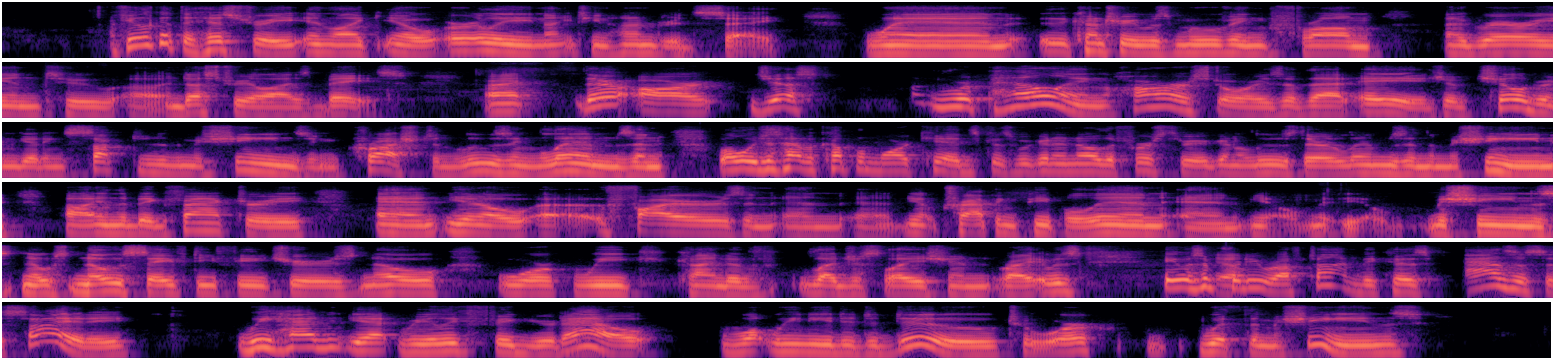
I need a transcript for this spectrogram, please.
if you look at the history in like, you know, early 1900s, say, when the country was moving from an agrarian to uh, industrialized base, right? There are just repelling horror stories of that age of children getting sucked into the machines and crushed and losing limbs. And well we just have a couple more kids because we're going to know the first three are going to lose their limbs in the machine uh, in the big factory. And you know uh, fires and, and and you know trapping people in and you know, you know machines no no safety features no work week kind of legislation right? It was it was a yep. pretty rough time because as a society we hadn't yet really figured out what we needed to do to work with the machines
